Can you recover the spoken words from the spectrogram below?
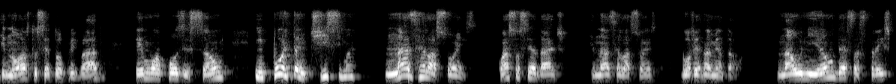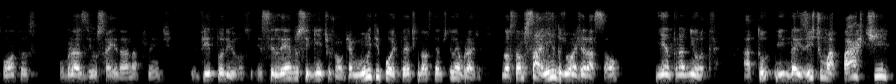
E nós, do setor privado, temos uma posição importantíssima nas relações com a sociedade e nas relações governamental. Na união dessas três pontas, o Brasil sairá na frente vitorioso. E se lembre o seguinte, João, que é muito importante que nós temos que lembrar, gente. Nós estamos saindo de uma geração e entrando em outra. Ainda existe uma parte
